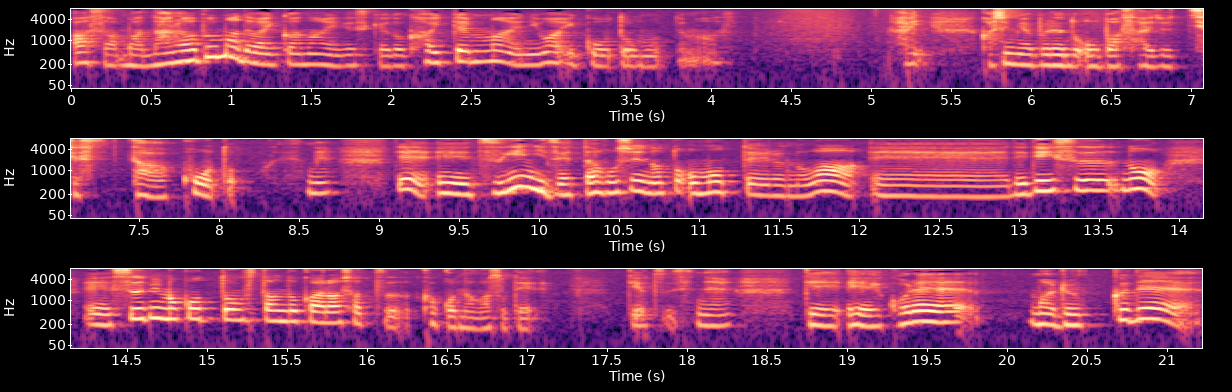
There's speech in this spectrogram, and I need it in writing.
朝まあ並ぶまではいかないですけど開店前には行こうと思ってます。はい、カシミヤブレンドオーバーサイズチェスターコートですね。で、えー次に絶対欲しいなと思っているのは、えーレディースの、えースービマコットンスタンドカラーシャツ過去長袖ってやつですね。で、えーこれ、まあ、ルックで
